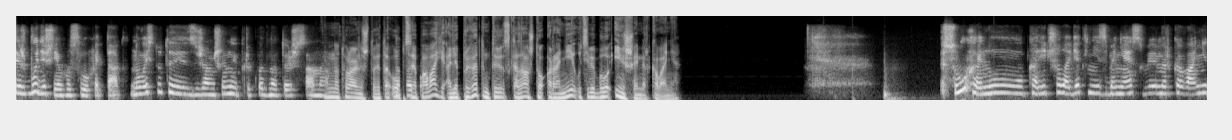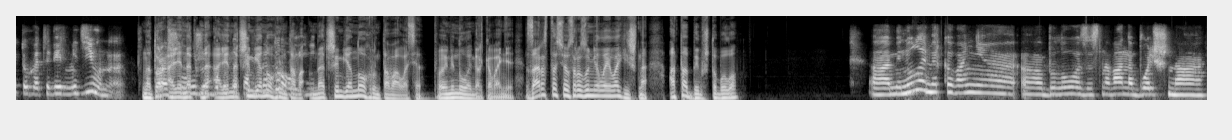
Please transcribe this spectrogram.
ты ж будешь яго слухаць так? Ну вось тут і з жанчынай прыкладна тое ж самае. Натуральна что это опцыя павагі але пры гэтым ты сказал что раней у тебе было іншае меркаванне. Слухай ну калі чалавек не змяняе сваё меркаванне то гэта вельмі дзіўна. Натур... але, на, на, але на чым яно грунтава на чым яно грунтавалася твоё мінулае меркаванне? Зараз то все зразумела і лагічна. А тады што было мінулае меркаванне было заснавана больш на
